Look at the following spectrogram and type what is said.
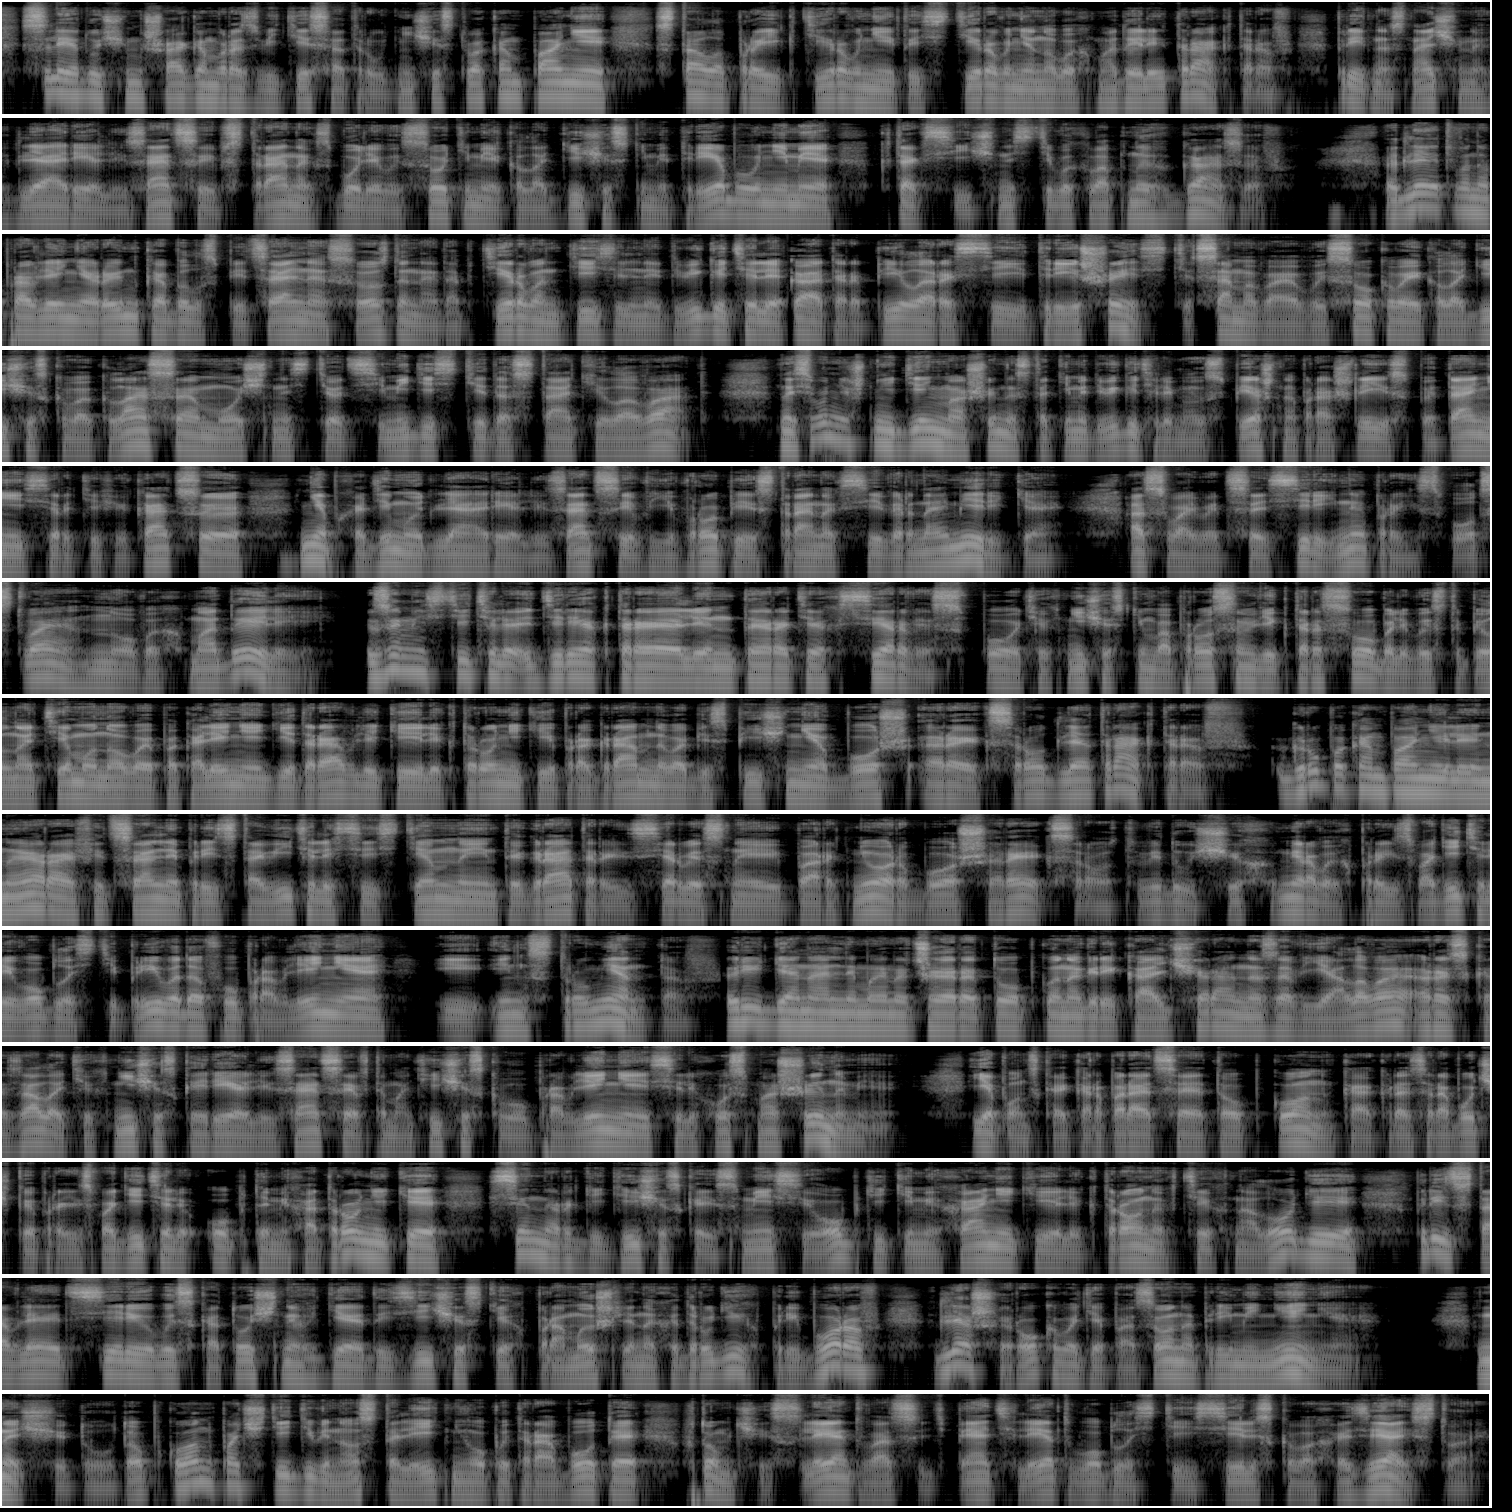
Следующим шагом в развитии сотрудничества компании стало проектирование и тестирование новых моделей тракторов, предназначенных для реализации в странах с более высокими экологическими требованиями к токсичности выхлопных газов. Для этого направления рынка был специально создан и адаптирован дизельный двигатель Caterpillar C36 самого высокого экологического класса мощностью от 70 до 100 кВт. На сегодняшний день машины с такими двигателями успешно прошли испытания и сертификацию, необходимую для реализации в Европе и странах Северной Америки. Осваивается серийное производство новых моделей. Заместитель директора Лентера Техсервис по техническим вопросам Виктор Соболь выступил на тему «Новое поколение гидравлики, электроники и программного обеспечения Bosch Rexroad для тракторов». Группа компаний Linear – официальный представитель, системный интегратор и сервисный партнер Bosch Rexroad, ведущих мировых производителей в области приводов, управления и инструментов. Региональный менеджер Topcon Agriculture Анна Завьялова рассказала о технической реализации автоматического управления сельхозмашинами, Японская корпорация Topcon, как разработчик и производитель оптомехатроники, синергетической смеси оптики, механики и электронных технологий, представляет серию высокоточных геодезических, промышленных и других приборов для широкого диапазона применения. На счету Topcon почти 90-летний опыт работы, в том числе 25 лет в области сельского хозяйства.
